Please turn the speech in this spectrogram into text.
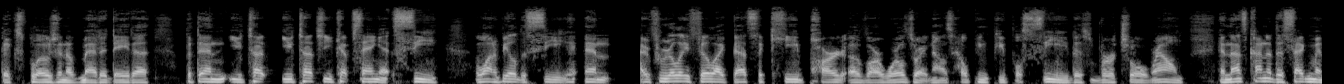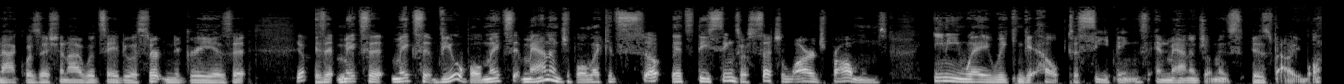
the explosion of metadata. But then you touch you touch you kept saying it. See, I want to be able to see, and I really feel like that's the key part of our worlds right now is helping people see this virtual realm, and that's kind of the segment acquisition. I would say to a certain degree is that Yep. Is it makes it makes it viewable, makes it manageable. Like it's so it's these things are such large problems. Any way we can get help to see things and manage them is is valuable.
